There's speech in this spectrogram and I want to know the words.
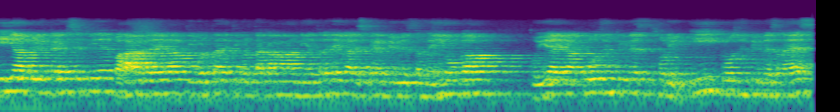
E यहाँ पे इंटेंसिटी है बाहर आ जाएगा तीव्रता है तीव्रता का मान नियत रहेगा इसका इंटीग्रेशन नहीं होगा तो ये आएगा close integration sorry E close integration S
